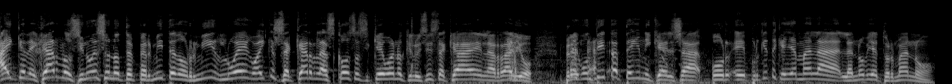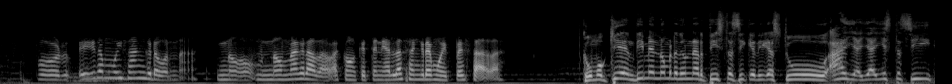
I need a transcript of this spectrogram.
hay que dejarlo, si no eso no te permite dormir luego. Hay que sacar las cosas y qué bueno que lo hiciste acá en la radio. Preguntita técnica, Elsa. ¿Por, eh, ¿por qué te caía mal la, la novia de tu hermano? Por, era muy sangrona. No, no me agradaba, como que tenía la sangre muy pesada. ¿Como quién? Dime el nombre de un artista así que digas tú, ay, ay, ay, esta sí,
